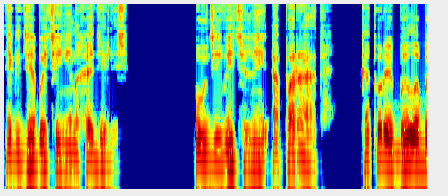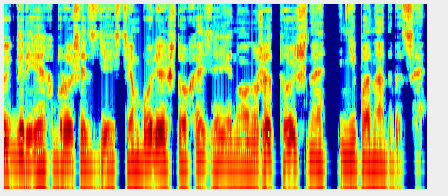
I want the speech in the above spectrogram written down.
и где бы те ни находились. Удивительный аппарат, который было бы грех бросить здесь, тем более, что хозяину он уже точно не понадобится.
